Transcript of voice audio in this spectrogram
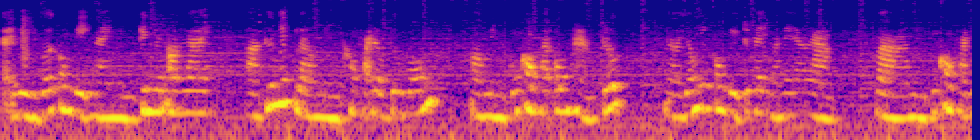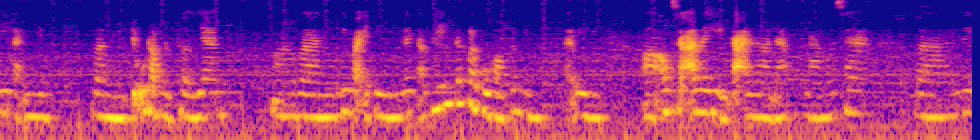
Tại vì với công việc này mình kinh doanh online à, thứ nhất là mình không phải đầu tư vốn à, mình cũng không phải ôm hàng trước à, giống như công việc trước đây mà lê đang làm. Và mình cũng không phải đi lại nhiều và mình chủ động được thời gian à, và như vậy thì lê cảm thấy rất là phù hợp với mình. Tại vì à, ông xã lê hiện tại là đang làm ở xa và lê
